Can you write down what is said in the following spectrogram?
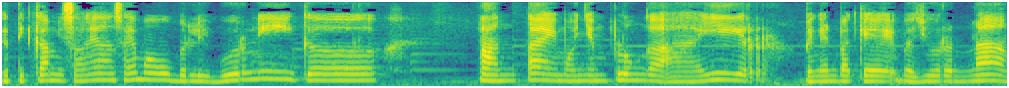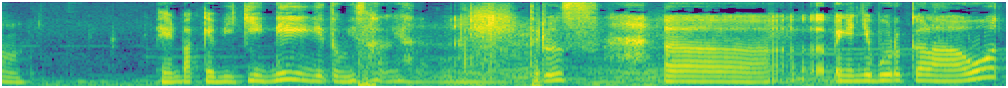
Ketika misalnya saya mau berlibur nih ke pantai mau nyemplung ke air pengen pakai baju renang pengen pakai bikini gitu misalnya. Terus uh, pengen nyebur ke laut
